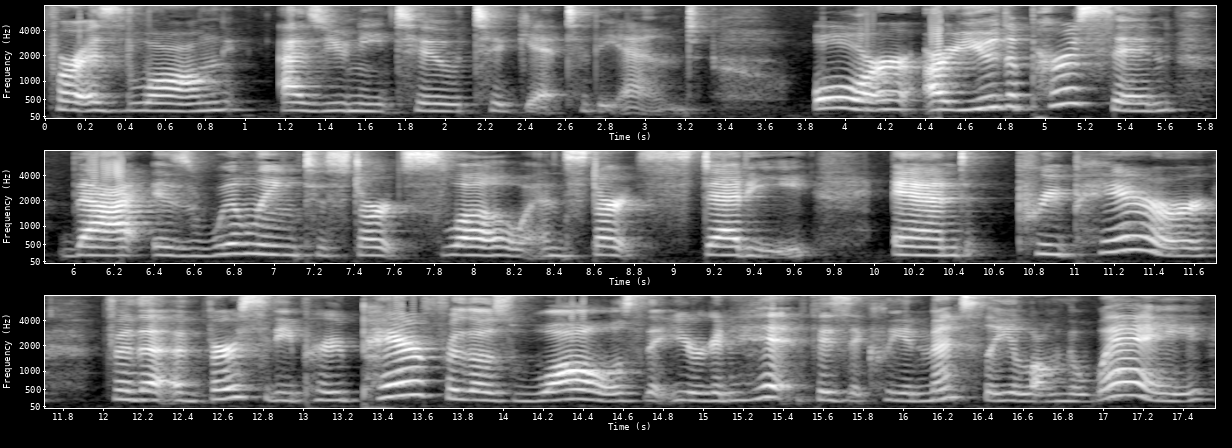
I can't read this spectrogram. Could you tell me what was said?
for as long as you need to to get to the end. Or are you the person that is willing to start slow and start steady and prepare for the adversity, prepare for those walls that you're going to hit physically and mentally along the way?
